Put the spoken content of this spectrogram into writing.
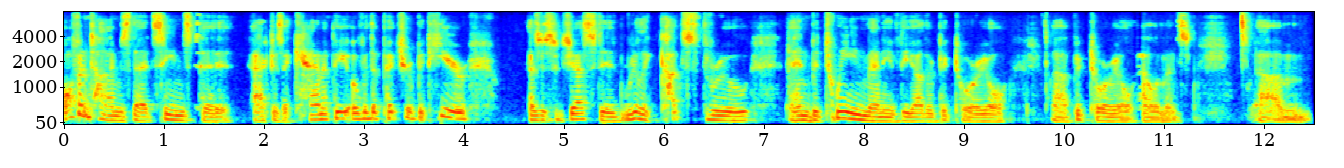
oftentimes that seems to act as a canopy over the picture but here as I suggested, really cuts through and between many of the other pictorial uh, pictorial elements. Um,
